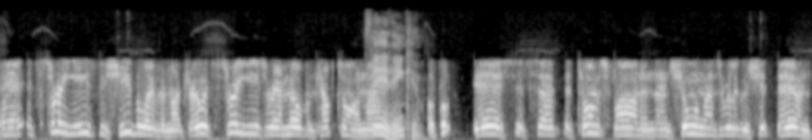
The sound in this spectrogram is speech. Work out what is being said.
Uh, it's three years this year, believe it or not, Drew. It's three years around Melbourne Cup time. Fair um, income. yes, it's uh, the time's flying, and, and Sean runs a really good ship there. And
